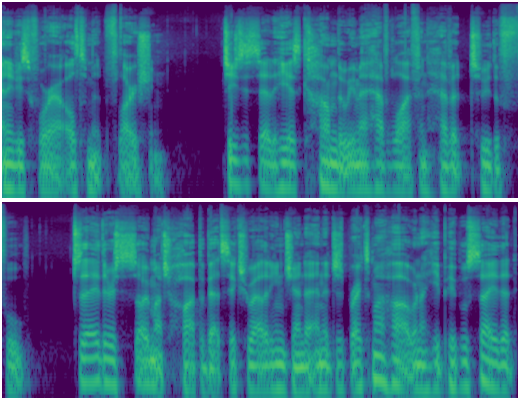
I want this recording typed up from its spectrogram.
and it is for our ultimate flourishing. Jesus said he has come that we may have life and have it to the full. Today, there is so much hype about sexuality and gender, and it just breaks my heart when I hear people say that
